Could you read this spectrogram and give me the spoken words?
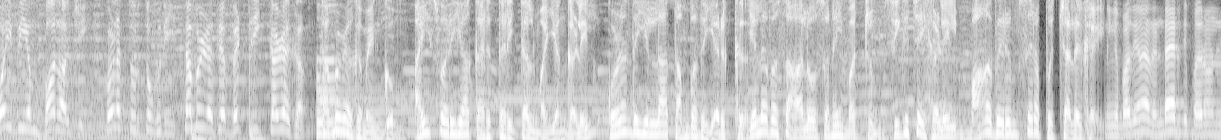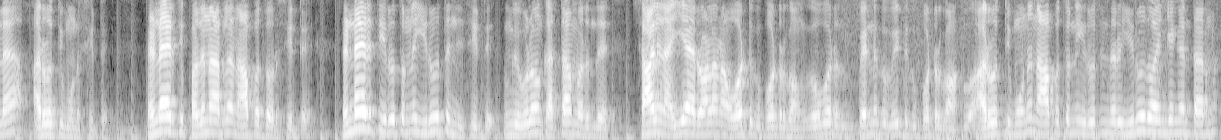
ஒய்பிஎம் பாலாஜி கொளத்தூர் தொகுதி தமிழக வெற்றி கழகம். தமிழகம் எங்கும் ஐஸ்வர்யா கருத்தரித்தல் மையங்களில் குழந்தையில்லா தம்பதியருக்கு இலவச ஆலோசனை மற்றும் சிகிச்சைகளில் மாபெரும் சிறப்பு சலுகை. நீங்கள் பார்த்தீங்கன்னா ரெண்டாயிரத்தி பதினொன்றில் அறுபத்தி மூணு சீட்டு ரெண்டாயிரத்தி பதினாறில் நாற்பத்தோரு சீட்டு ரெண்டாயிரத்தி இருபத்தொன்னில் இருபத்தஞ்சு சீட்டு. இவங்க இவ்வளவும் கத்தாமல் இருந்து ஸ்டாலின் ஐயாயிரம் ரூபாலாம் நான் ஓட்டுக்கு போட்டிருக்கோம். ஒவ்வொரு பெண்ணுக்கும் வீட்டுக்கு போட்டிருக்கோம். அறுபத்தி மூணு நாற்பத்தொன்று இருபத்தஞ்சு இருபது வாங்கிங்கன்ட்டாருன்னா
